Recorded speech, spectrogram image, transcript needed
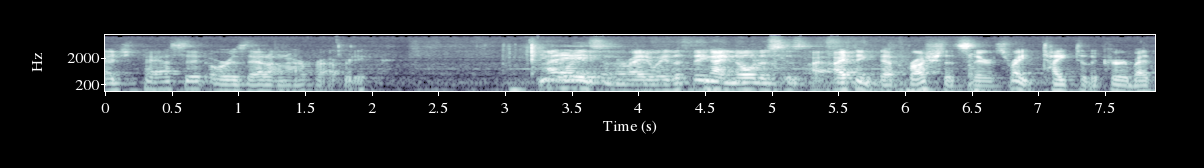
edged past it, or is that on our property? Either way, it's in the right of way. The thing I noticed is, I, I think that brush that's there, it's right tight to the curb, and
